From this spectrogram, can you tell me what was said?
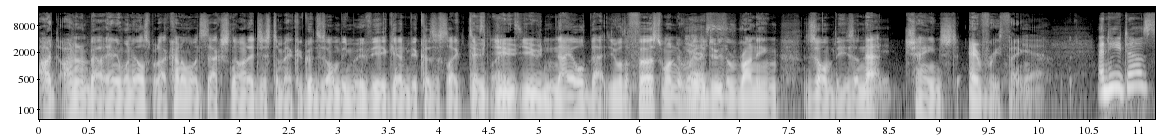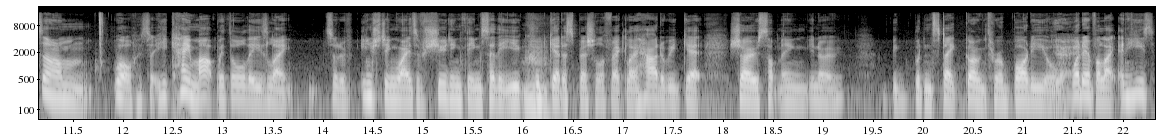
I, I don't know about anyone else, but I kind of want Zack Snyder just to make a good zombie movie again because it's like, Yes, dude, you you nailed that. You were the first one to really Yes. do the running zombies, and that changed everything. Yeah. And he does, um, well, so he came up with all these like sort of interesting ways of shooting things so that you Mm. could get a special effect. Like, how do we get, show something, you know, a big wooden stake going through a body or Yeah. whatever. Like, and he's,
